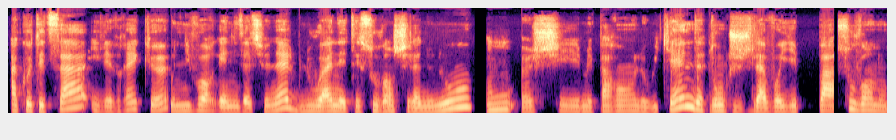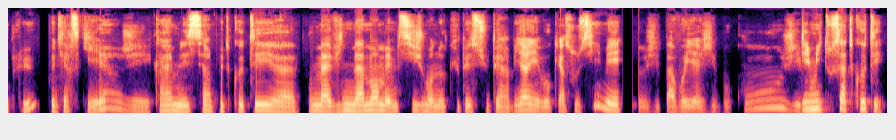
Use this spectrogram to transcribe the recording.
À côté de ça, il est vrai que au niveau organisationnel, Louane était souvent chez la nounou ou euh, chez mes parents le week-end, donc je la voyais pas souvent non plus. Faut dire ce qui est. Hein. J'ai quand même laissé un peu de côté euh, ma vie de maman, même si je m'en occupais super bien, il y avait aucun souci. Mais euh, j'ai pas voyagé beaucoup. J'ai mis tout ça de côté.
